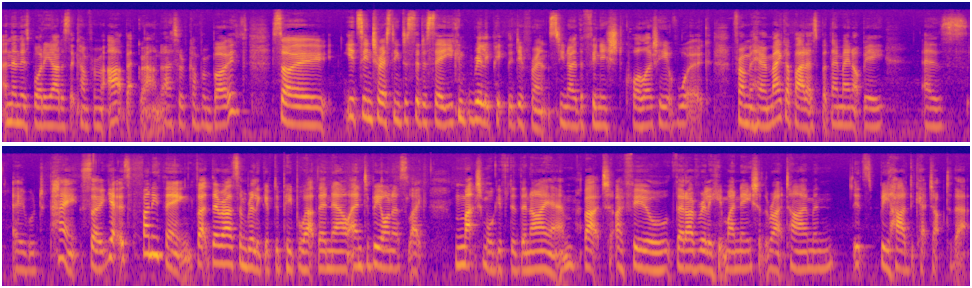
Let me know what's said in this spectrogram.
and then there's body artists that come from an art background. And I sort of come from both. So it's interesting to sort of see, you can really pick the difference, you know, the finished quality of work from a hair and makeup artist, but they may not be as able to paint. So yeah, it's a funny thing, but there are some really gifted people out there now, and to be honest, like much more gifted than I am. But I feel that I've really hit my niche at the right time, and it's be hard to catch up to that.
